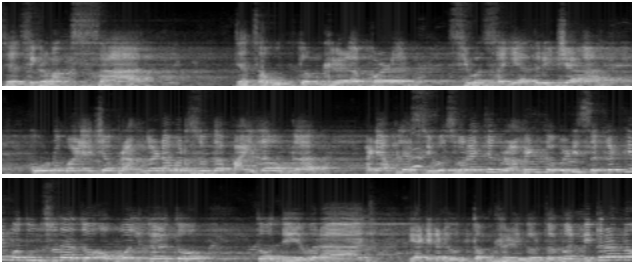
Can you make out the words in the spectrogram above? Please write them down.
ज्याचे क्रमांक सात ज्याचा उत्तम खेळ आपण शिवसह्याद्रीच्या कोडबाळ्याच्या प्रांगणावर सुद्धा पाहिला होता. आणि आपल्या शिवस्वराज्य ग्रामीण कबड्डी संघटनेमधून सुद्धा जो अव्वल खेळतो तो देवराज या ठिकाणी उत्तम खेळी करतो. पण मित्रांनो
